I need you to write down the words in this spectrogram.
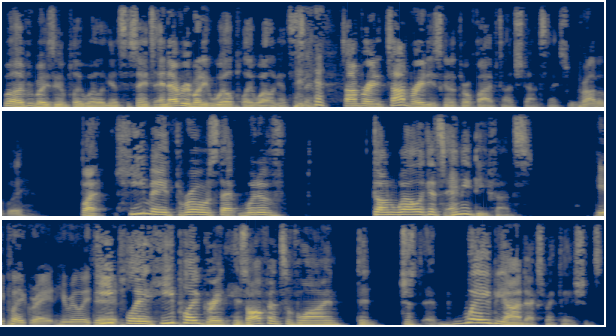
well, everybody's going to play well against the Saints and everybody will play well against the Saints. Tom Brady, Tom Brady's going to throw five touchdowns next week. Probably. But he made throws that would have done well against any defense. He played great. He really did. He played, he played great. His offensive line did just way beyond expectations.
